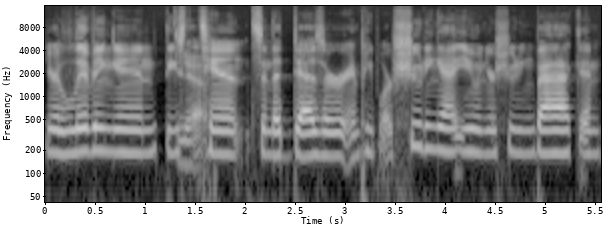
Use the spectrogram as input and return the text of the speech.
you're living in these Yeah. tents in the desert and people are shooting at you and you're shooting back and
